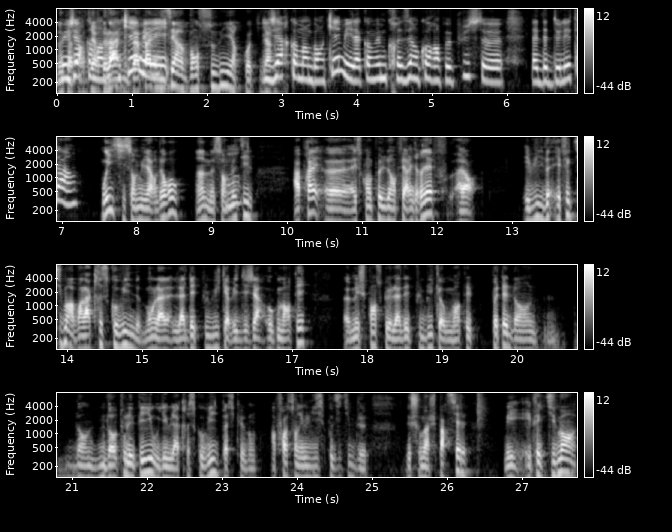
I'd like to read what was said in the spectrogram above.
Donc il gère comme un banquier, il ne va pas laisser un bon souvenir. Quoi il gère comme un banquier, mais il a quand même creusé encore un peu plus euh, la dette de l'État. Hein. Oui, 600 milliards d'euros, hein, me semble-t-il. Après, euh, est-ce qu'on peut lui en faire grief? Alors, effectivement, avant la crise Covid, bon, la, dette publique avait déjà augmenté, euh, mais je pense que la dette publique a augmenté peut-être dans, dans, tous les pays où il y a eu la crise Covid, parce que, bon, en France, on a eu le dispositif de, de chômage partiel. Mais effectivement,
